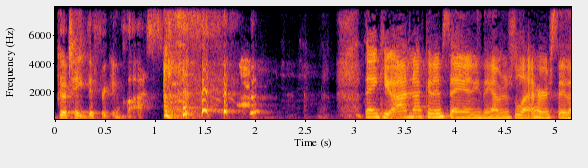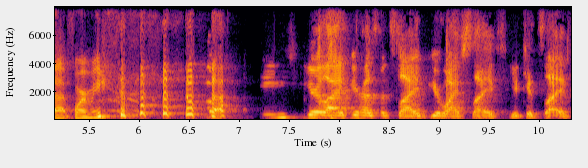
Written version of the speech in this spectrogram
go take the freaking class. Thank you. I'm not going to say anything. I'm just let her say that for me your life, your husband's life, your wife's life, your kid's life,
